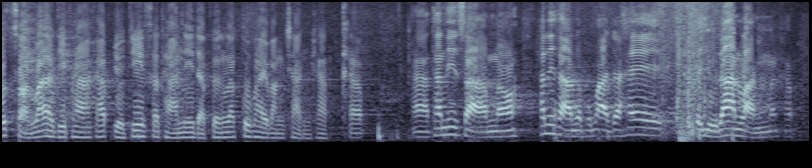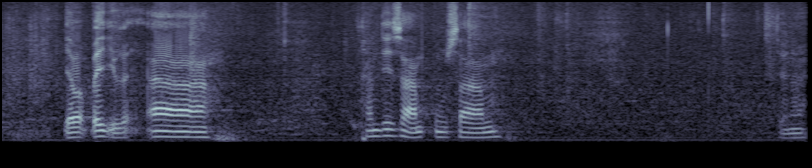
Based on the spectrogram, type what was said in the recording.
รุปสอนวัดอธิภาครับ อยู่ที่สถานีดับเพลิงและกู้ภัยบางชันครับครับอ่าท่านที่สามเนาะท่านที่สามเดี๋ยวผมอาจจะให้ไปอยู่ด้านหลังนะครับ เดี๋ยวไปอยู่อ่าท่านที่สามกลุ่มสามเดี๋ยวนะ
